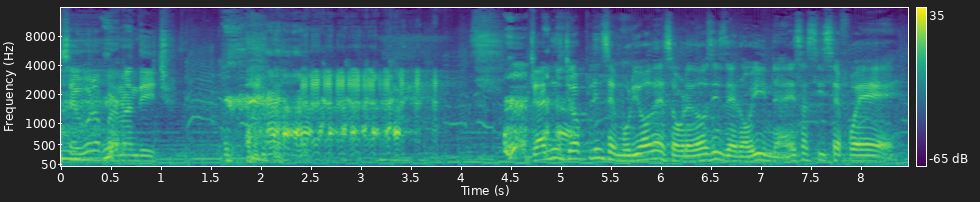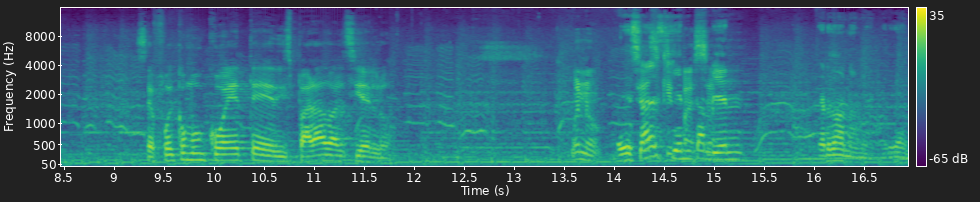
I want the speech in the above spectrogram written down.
Seguro, pero no han dicho. Janis Joplin se murió de sobredosis de heroína. Esa sí se fue. Se fue como un cohete disparado al cielo. Bueno, ¿sabes ¿sabes qué quién pasa? también? Perdóname, perdón.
